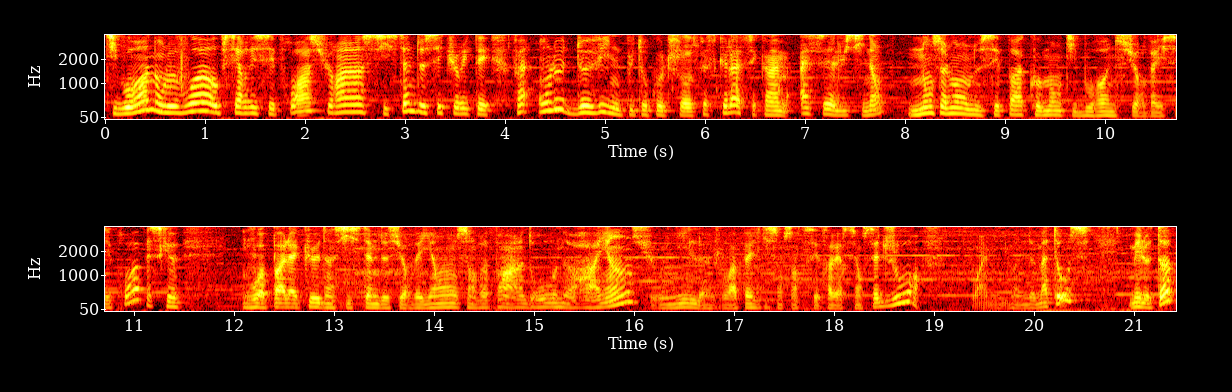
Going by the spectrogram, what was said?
Tiburon, on le voit observer ses proies sur un système de sécurité. Enfin, on le devine plutôt qu'autre chose, parce que là, c'est quand même assez hallucinant. Non seulement on ne sait pas comment Tiburon surveille ses proies, parce que on voit pas la queue d'un système de surveillance, on voit pas un drone, rien, sur une île, je vous rappelle qu'ils sont censés traverser en 7 jours, il faut un minimum de matos. Mais le top,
